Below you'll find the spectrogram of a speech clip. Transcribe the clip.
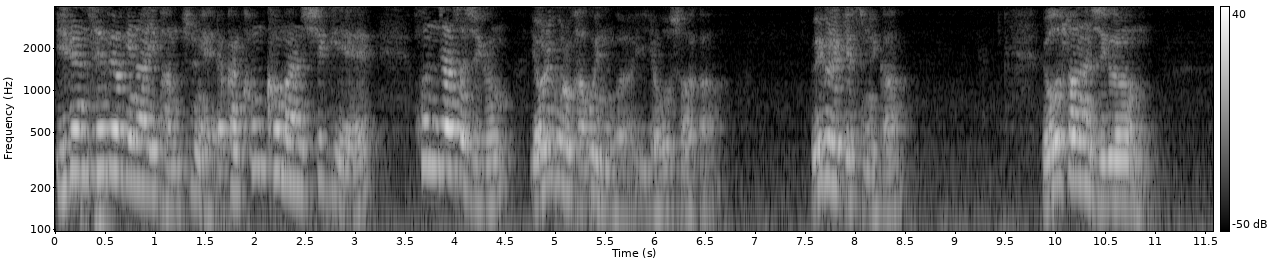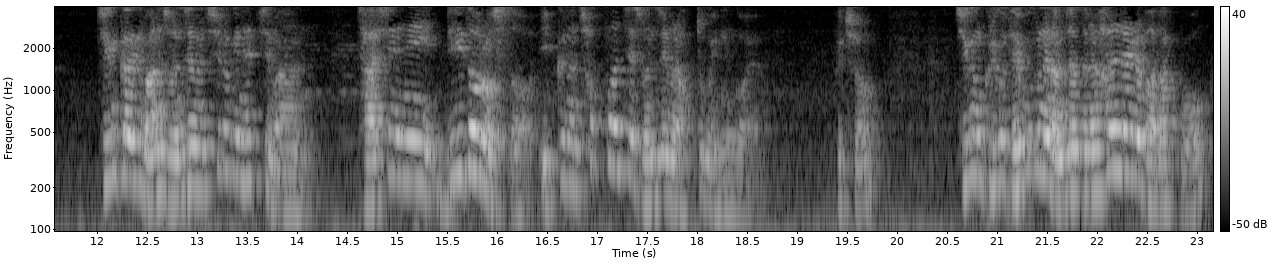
이른 새벽이나 이 밤중에 약간 컴컴한 시기에 혼자서 지금 여리고로 가고 있는 거예요. 이 여호수아가 왜 그랬겠습니까? 여호수아는 지금 지금까지 많은 전쟁을 치르긴 했지만 자신이 리더로서 이끄는 첫 번째 전쟁을 앞두고 있는 거예요. 그렇죠? 지금 그리고 대부분의 남자들은 할례를 받았고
